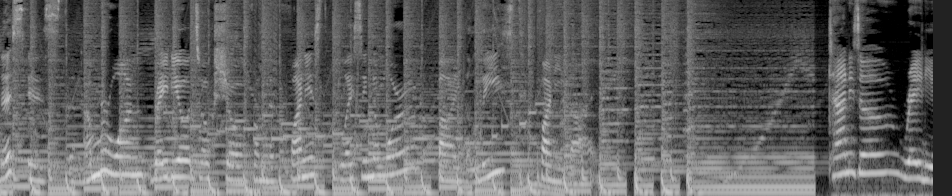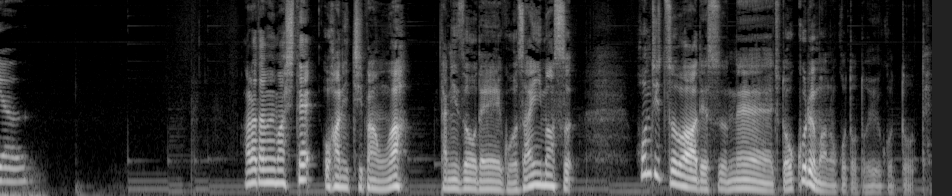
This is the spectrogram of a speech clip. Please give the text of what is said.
This is the number one radio talk show from the funniest place in the world by the least funny guy. Tanizo Radio. 改めまして、おはにちばんは、谷蔵でございます。本日はですね、ちょっとお車のことということで、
